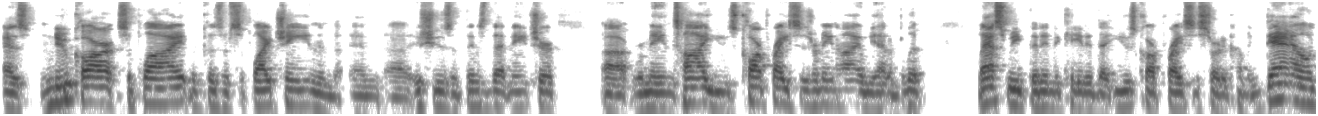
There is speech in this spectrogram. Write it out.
as new car supply, because of supply chain and, and uh, issues and things of that nature, uh, remains high. Used car prices remain high. We had a blip last week that indicated that used car prices started coming down.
